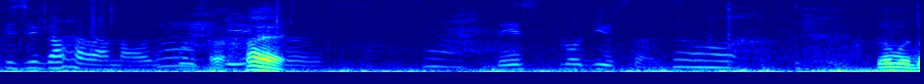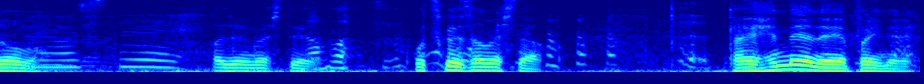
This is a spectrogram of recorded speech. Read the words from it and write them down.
美しが原のはい。レースプロデューサーです。どうもどうも。はじめまして。お疲れ様でした。大変だよね、やっぱりね。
